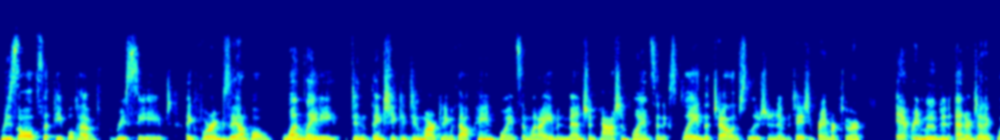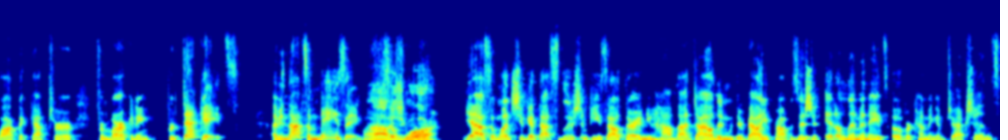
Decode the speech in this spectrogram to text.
results that people have received. Like, for example, one lady didn't think she could do marketing without pain points. And when I even mentioned passion points and explained the challenge, solution, and invitation framework to her, it removed an energetic block that kept her from marketing for decades. I mean, that's amazing. Wow, so, sure. Yeah. So once you get that solution piece out there and you have that dialed in with your value proposition, it eliminates overcoming objections.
